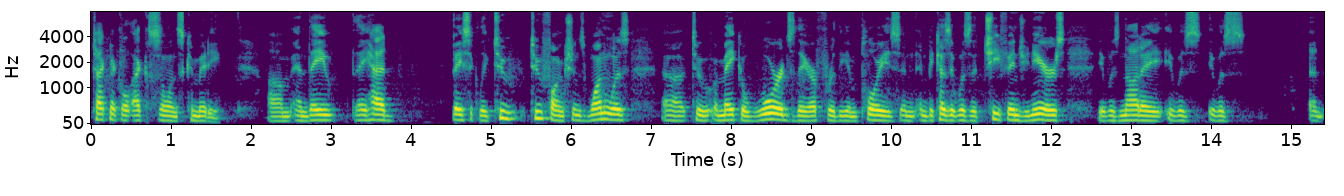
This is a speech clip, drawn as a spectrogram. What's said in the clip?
Technical Excellence Committee, um, and they they had basically two two functions. One was uh, to make awards there for the employees, and, and because it was a chief engineers, it was not a it was it was an,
